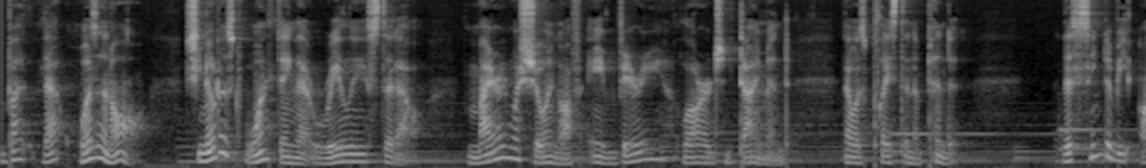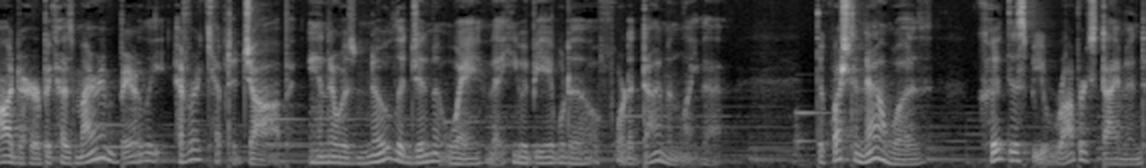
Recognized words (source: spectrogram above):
But that wasn't all. She noticed one thing that really stood out. Myron was showing off a very large diamond that was placed in a pendant. This seemed to be odd to her because Myron barely ever kept a job, and there was no legitimate way that he would be able to afford a diamond like that. The question now was could this be Robert's diamond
